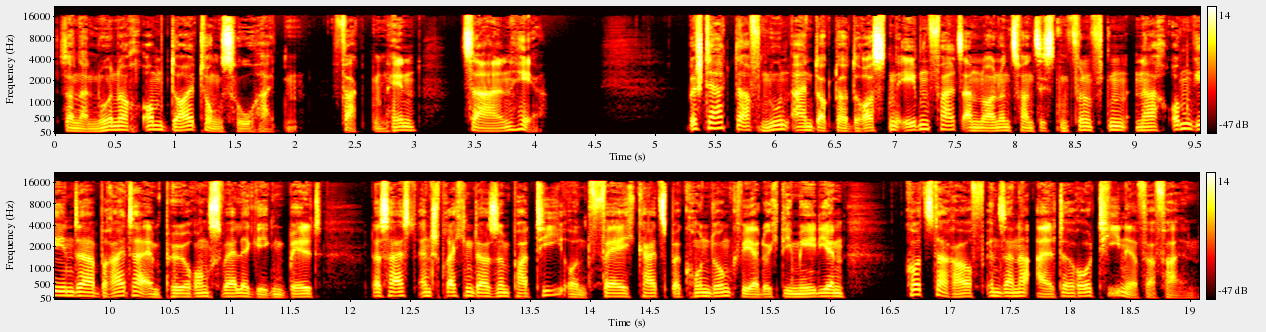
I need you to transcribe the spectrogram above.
sondern nur noch um Deutungshoheiten. Fakten hin, Zahlen her. Bestärkt darf nun ein Dr. Drosten ebenfalls am 29.05. nach umgehender breiter Empörungswelle gegen Bild, das heißt entsprechender Sympathie und Fähigkeitsbekundung quer durch die Medien, kurz darauf in seine alte Routine verfallen.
